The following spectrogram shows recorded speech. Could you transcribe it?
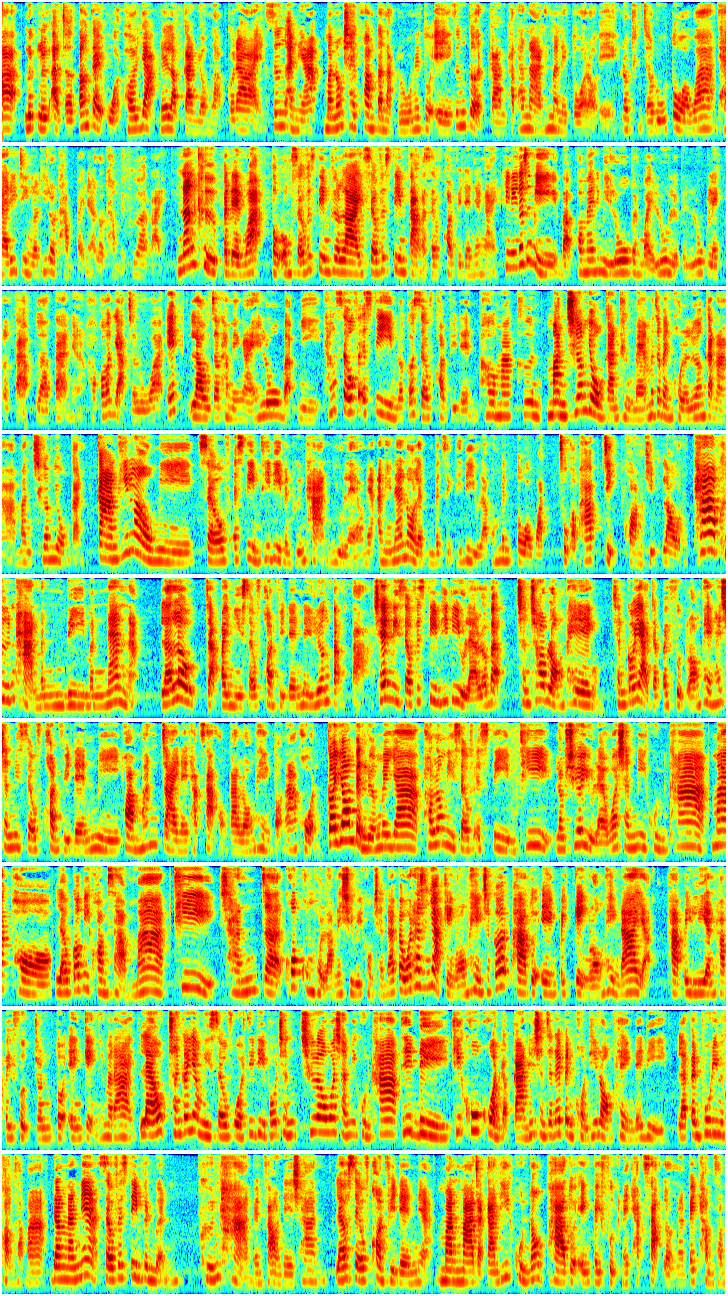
ลึกๆ อาจจะตั้งใจอวดเพราะอยากได้รับการยอมรับก็ได้ ซึ่งอันเนี้ยมันต้องใช้ความตระหนักรู้ในตัวเอง ซึ่งเกิดการพัฒนาขึ้นมาในตัวเราเอง เราถึงจะรู้ตัวว่าแท้ที่จริงแล้วที่เราทำไปเนี่ยเราทำไปเพื่ออะไร นั่นคือประเด็นว่าตกลง self esteem คืออะไร self esteem ต่างกับ self confidence ยังไงทีนี้ก็จะมีแบบพ่อแม่ที่มีลูกเป็นวัยรุ่นหรือเป็นลูกเล็กแล้วแต่แล้วแต่เนี่ยเขาก็อยากจะรู้ว่าเอ๊ะเราจะทำยังไงให้ลูกแบบมีทั้ง self esteem แล้วก็ self confidence เพิ่มมากขึ้น มันเชื่อมโยงกันถึงแม้มันจะเป็นคนละเรื่องกันนะมันเชื่อมโยงกัน การที่เรามี self esteem ที่ดีเป็นพื้นฐานอยู่แล้วเนี่ยอันนี้แน่นอนเลยเป็นสิ่งที่ดีอยู่แล้วเพราะเป็นตัววัดสุขภาพจิตความคิดเรา ถ้าพื้นฐานมันดีมันแน่นอะ แล้วเราจะไปมี self confidence ในเรื่องต่างๆ เช่นมี self esteem ที่ดีอยู่แล้ว แล้วแบบฉันชอบร้องเพลง ฉันก็อยากจะไปฝึกร้องเพลงให้ฉันมี self confidence มีความมั่นใจในทักษะของการร้องเพลงต่อหน้าคน ก็ย่อมเป็นเรื่องไม่ยาก เพราะเรามี self esteem ที่เราเชื่ออยู่แล้วว่าฉันมีคุณค่ามากพอ แล้วก็มีความสามารถที่ฉันจะควบคุมผลลัพธ์ในชีวิตของฉันได้แปลว่าถ้าฉันอยากเก่งร้องเพลง ฉันก็พาตัวเองไปเก่งร้องเพลงได้อะ พาไปเรียนพาไปฝึกจนตัวเองเก่งขึ้นมาได้ แล้วฉันก็ยังมี self worth ที่ดีเพราะฉันเชื่อว่าฉันมีคุณค่าที่ดีที่คู่ควรกับการที่ฉันจะได้เป็นคนที่ร้องเพลงได้ดี และเป็นผู้ที่มีความสามารถ ดังนั้นเนี่ย self esteem เป็นเหมือนพื้นฐานเป็น foundation แล้ว self confidence เนี่ย มันมาจากการที่คุณต้องพาตัวเองไปฝึกในทักษะเหล่านั้นไปทำซ้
